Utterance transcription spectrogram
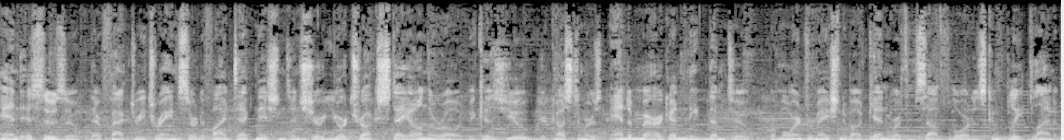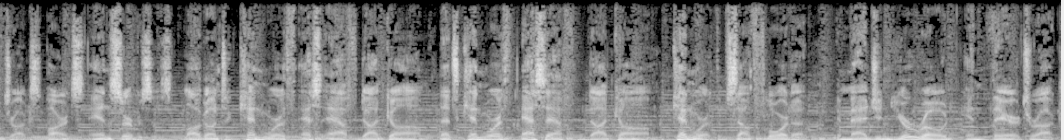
and Isuzu. Their factory trained certified technicians ensure your trucks stay on the road because you, your customers, and America need them to. For more information about Kenworth of South Florida's complete line of trucks, parts, and services, log on to kenworthsf.com. That's kenworthsf.com. Kenworth of South Florida. Imagine your road in their truck.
